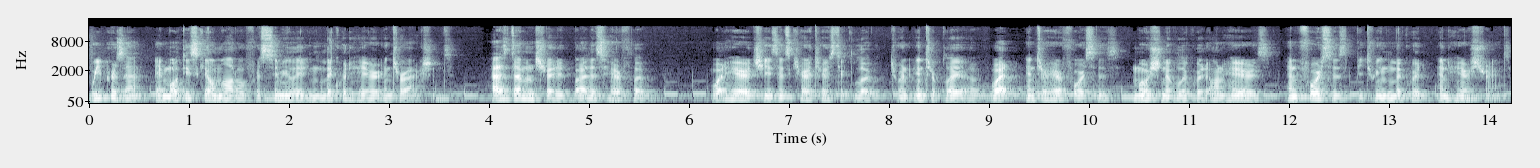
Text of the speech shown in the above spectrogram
We present a multi-scale model for simulating liquid hair interactions. As demonstrated by this hair flip, wet hair achieves its characteristic look through an interplay of wet interhair forces, motion of liquid on hairs, and forces between liquid and hair strands.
